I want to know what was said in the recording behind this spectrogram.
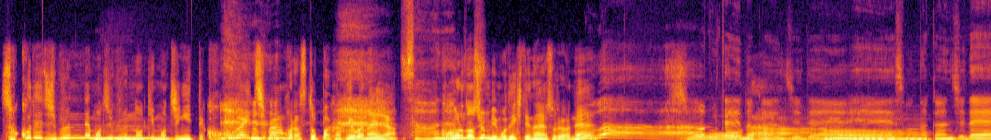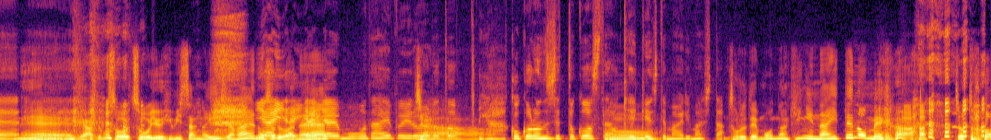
そこで自分でも自分の気持ちにってここが一番ほらストッパーかけようがないじゃん。心の準備もできてないよそれはね。うわみたいな感じで、えうんーそんな感じで、ねえ。いやでもそう そういう日比さんがいいじゃないのいやいそれはやいやいやねもうだいぶいろいろといじや心のジェットコースターを経験してまいりました、それでもう泣きに泣いての目がちょっと。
